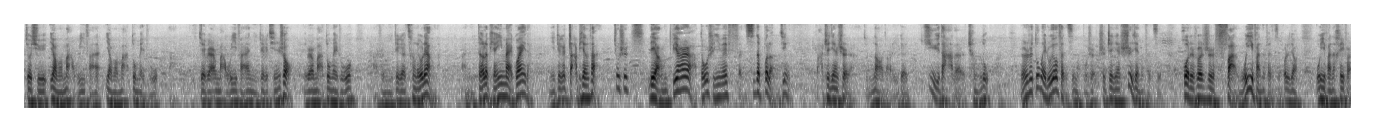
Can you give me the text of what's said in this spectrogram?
就去要么骂吴亦凡，要么骂杜美竹啊。这边骂吴亦凡，你这个禽兽；那边骂杜美竹，啊，说你这个蹭流量的，啊，你得了便宜卖乖的，你这个诈骗犯。就是两边啊，都是因为粉丝的不冷静，把这件事啊就闹到一个巨大的程度。有人说杜美竹有粉丝吗？不是，是这件事件的粉丝。或者说是反吴亦凡的粉丝，或者叫吴亦凡的黑粉，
